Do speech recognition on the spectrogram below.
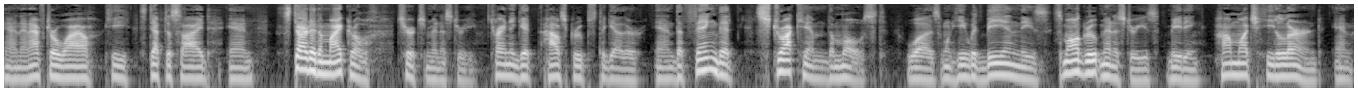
And then after a while, he stepped aside and started a micro church ministry, trying to get house groups together. And the thing that struck him the most was when he would be in these small group ministries meeting, how much he learned and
